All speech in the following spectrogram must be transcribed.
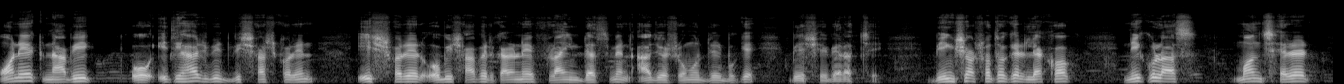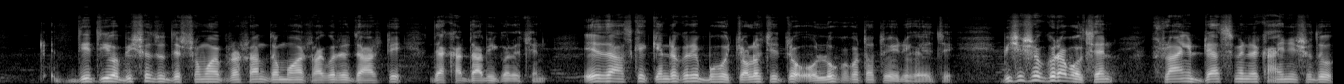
অনেক নাবিক ও ইতিহাসবিদ বিশ্বাস করেন, ঈশ্বরের অভিশাপের কারণে ফ্লাইং ড্যাশম্যান আজও সমুদ্রের বুকে ভেসে বেড়াচ্ছে। বিংশ শতকের লেখক নিকোলাস মনসেরেট দ্বিতীয় বিশ্বযুদ্ধের সময় প্রশান্ত মহাসাগরের জাহাজটি দেখার দাবি করেছেন। এ জাহাজকে কেন্দ্র করে বহু চলচ্চিত্র ও লোককথা তৈরি হয়েছে। বিশেষজ্ঞরা বলছেন, ফ্লাইং ড্যাসম্যানের কাহিনী শুধু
